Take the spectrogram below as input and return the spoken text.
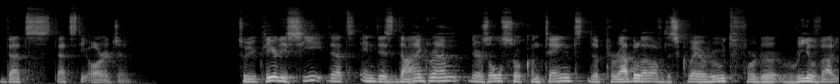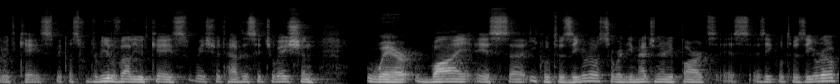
that's, that's the origin. So you clearly see that in this diagram, there's also contained the parabola of the square root for the real valued case, because for the real valued case, we should have the situation where y is uh, equal to zero, so where the imaginary part is, is equal to zero.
